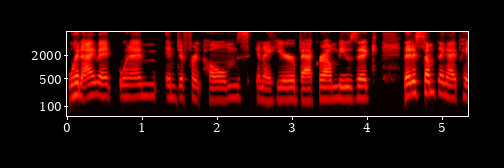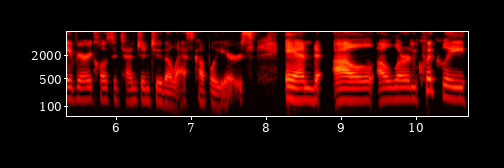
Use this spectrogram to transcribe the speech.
when I'm at when I'm in different homes and I hear background music, that is something I pay very close attention to the last couple years. And I'll I'll learn quickly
